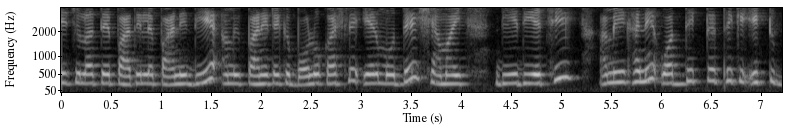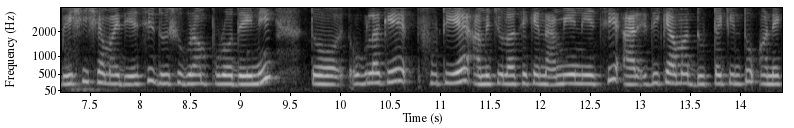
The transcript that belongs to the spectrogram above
এই চুলাতে পাতিলে পানি দিয়ে আমি পানিটাকে বলক আসলে এর মধ্যে সেমাই দিয়ে দিয়েছি। আমি এখানে অর্ধেকটার থেকে একটু বেশি সেমাই দিয়েছি দুশো গ্রাম পুরো দেইনি। তো ওগুলাকে ফুটিয়ে আমি চুলা থেকে নামিয়ে নিয়েছি। আর এদিকে আমার দুধটা কিন্তু অনেক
